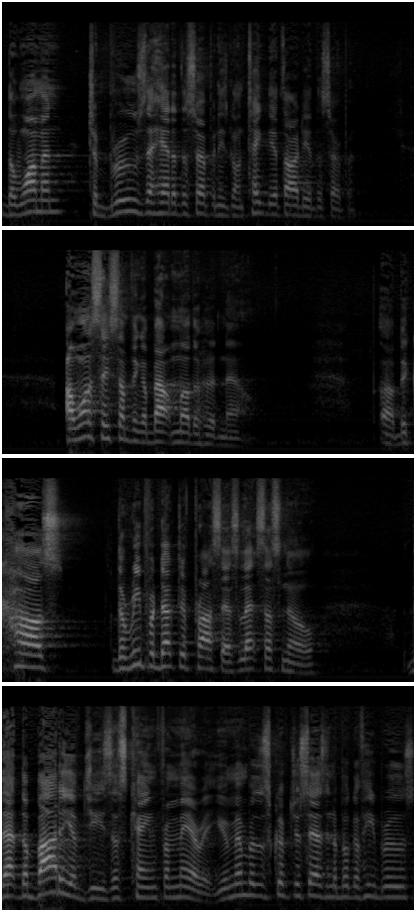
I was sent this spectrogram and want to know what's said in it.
the woman to bruise the head of the serpent, he's going to take the authority of the serpent. I want to say something about motherhood now. Uh, because the reproductive process lets us know that the body of Jesus came from Mary. You remember the scripture says in the book of Hebrews,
